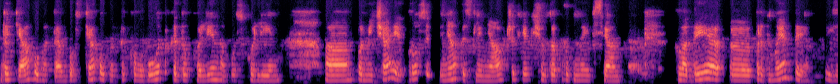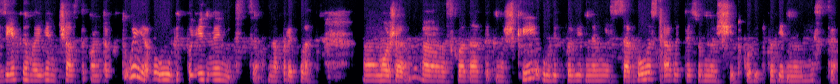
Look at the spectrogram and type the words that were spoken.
дотягувати або стягувати колготки до колін або з колін. Помічає, просить зняти слінявчик, якщо забруднився. Кладе е, предмети, з якими він часто контактує, у відповідне місце. Наприклад, е, може е, складати книжки у відповідне місце або ставити зубну щітку у відповідне місце.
